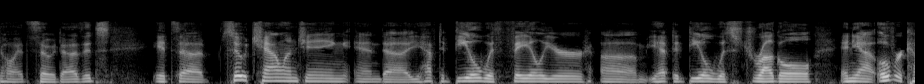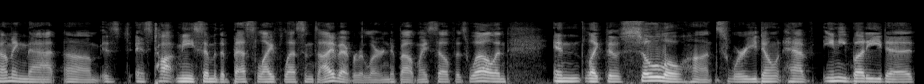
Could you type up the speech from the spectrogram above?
Oh, it so does. It's it's uh, so challenging, and uh, you have to deal with failure. Um, you have to deal with struggle, and yeah, overcoming that um, is has taught me some of the best life lessons I've ever learned about myself as well. And and like those solo hunts where you don't have anybody to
